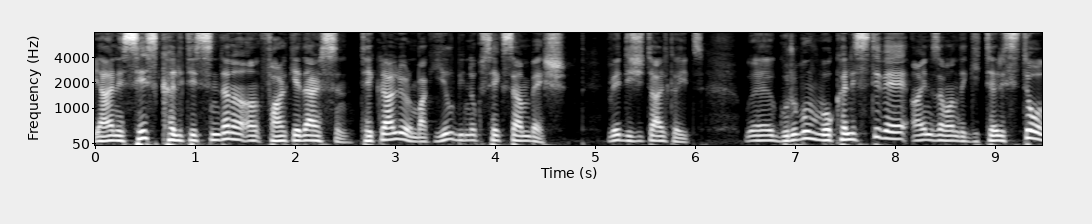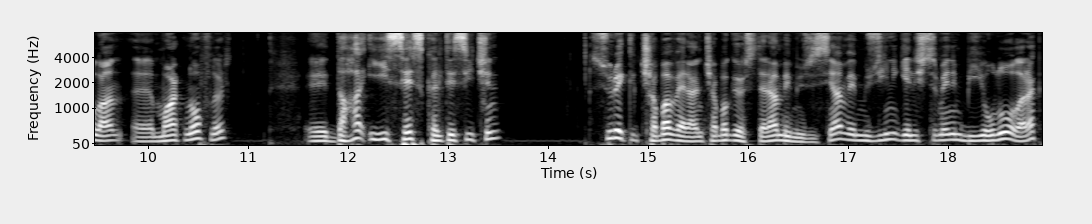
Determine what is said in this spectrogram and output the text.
Yani ses kalitesinden fark edersin. Tekrarlıyorum bak yıl 1985 ve dijital kayıt. E, grubun vokalisti ve aynı zamanda gitaristi olan e, Mark Knopfler e, daha iyi ses kalitesi için sürekli çaba veren, çaba gösteren bir müzisyen ve müziğini geliştirmenin bir yolu olarak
